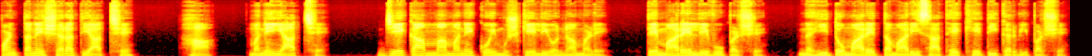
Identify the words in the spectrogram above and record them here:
પણ તને શરત યાદ છે? હા, મને યાદ છે. જે કામમાં મને કોઈ મુશ્કેલીઓ ન મળે, તે મારે લેવું પડશે, નહીં તો મારે તમારી સાથે ખેતી કરવી પડશે.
